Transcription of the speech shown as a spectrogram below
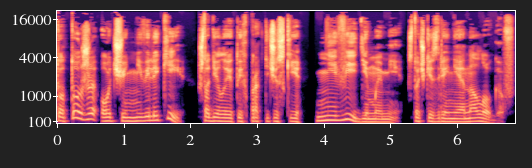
то тоже очень невелики, что делает их практически невидимыми с точки зрения налогов.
